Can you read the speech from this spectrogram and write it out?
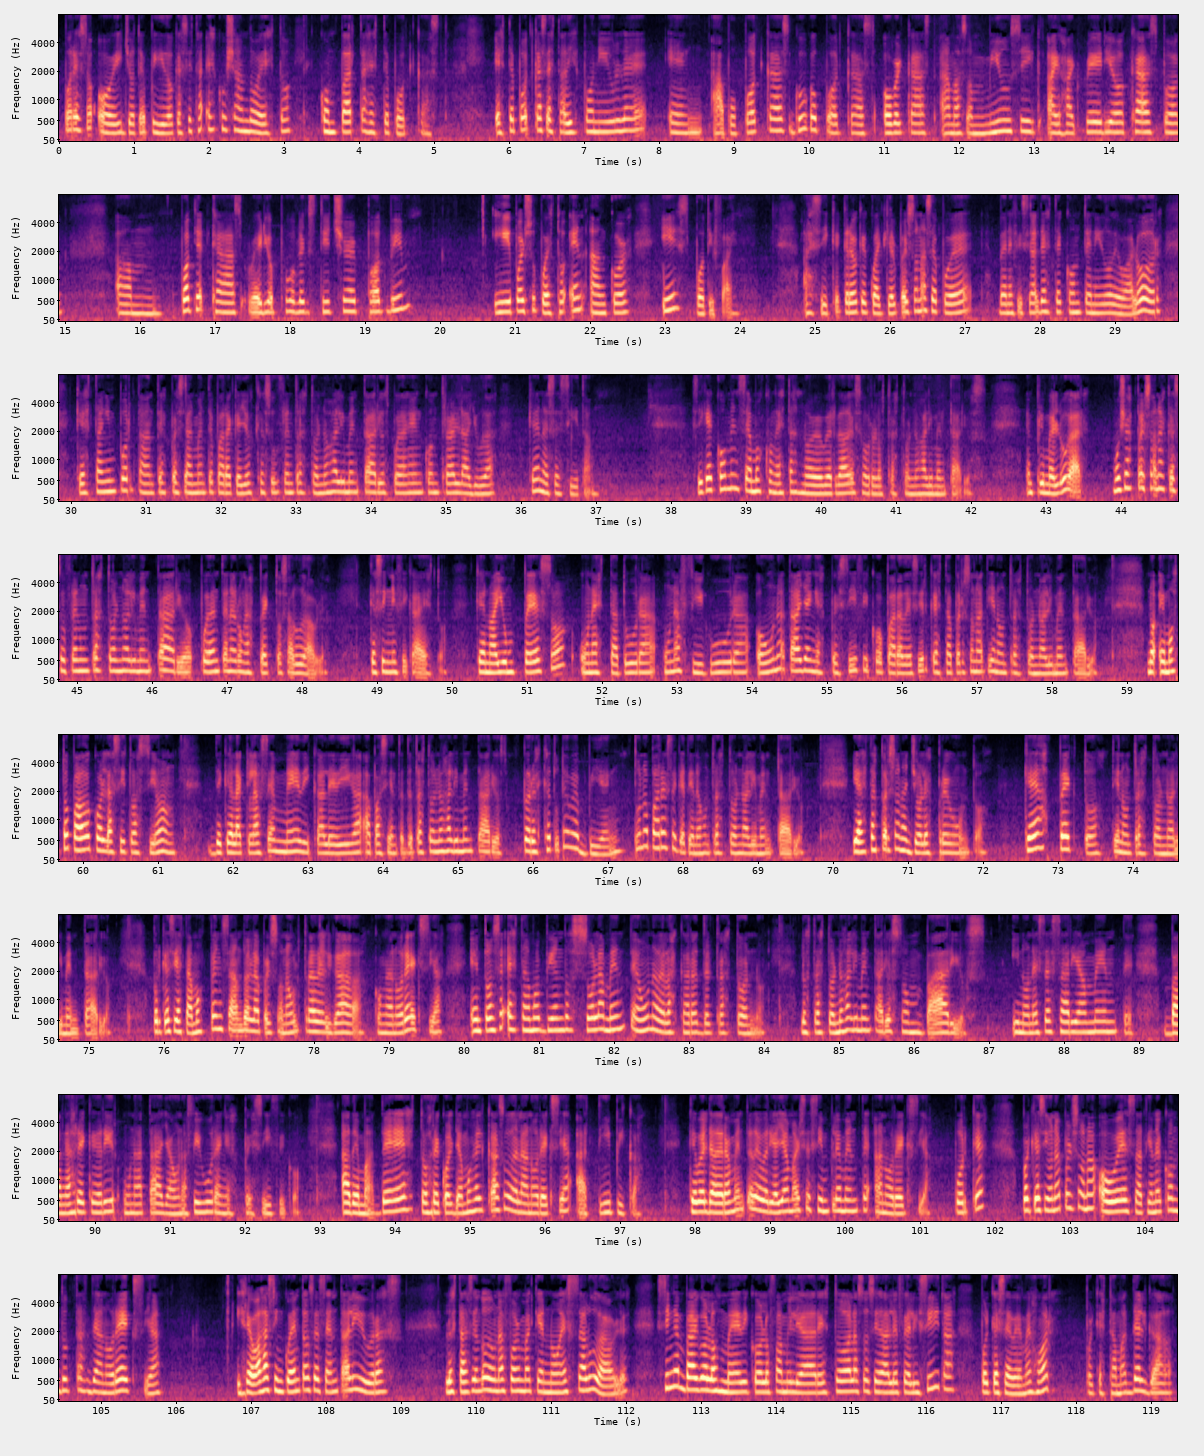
Por eso hoy yo te pido que si estás escuchando esto, compartas este podcast. Este podcast está disponible en Apple Podcast, Google Podcast, Overcast, Amazon Music, iHeartRadio, Castbox, um, Pocket Cast, Radio Public, Stitcher, Podbeam y por supuesto en Anchor y Spotify. Así que creo que cualquier persona se puede beneficiar de este contenido de valor que es tan importante especialmente para aquellos que sufren trastornos alimentarios puedan encontrar la ayuda que necesitan. Así que comencemos con estas nueve verdades sobre los trastornos alimentarios. En primer lugar, muchas personas que sufren un trastorno alimentario pueden tener un aspecto saludable. ¿Qué significa esto? Que no hay un peso, una estatura, una figura o una talla en específico para decir que esta persona tiene un trastorno alimentario. Nos hemos topado con la situación de que la clase médica le diga a pacientes de trastornos alimentarios, pero es que tú te ves bien, tú no parece que tienes un trastorno alimentario. Y a estas personas yo les pregunto, ¿qué aspecto tiene un trastorno alimentario? Porque si estamos pensando en la persona ultradelgada con anorexia, entonces estamos viendo solamente una de las caras del trastorno. Los trastornos alimentarios son varios y no necesariamente van a requerir una talla, una figura en específico. Además de esto, recordemos el caso de la anorexia atípica, que verdaderamente debería llamarse simplemente anorexia. ¿Por qué? Porque si una persona obesa tiene conductas de anorexia y rebaja 50 o 60 libras, lo está haciendo de una forma que no es saludable. Sin embargo, los médicos, los familiares, toda la sociedad le felicita porque se ve mejor, porque está más delgada.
